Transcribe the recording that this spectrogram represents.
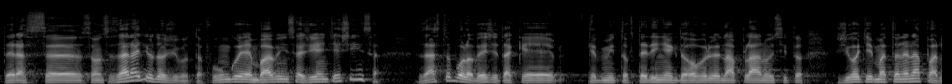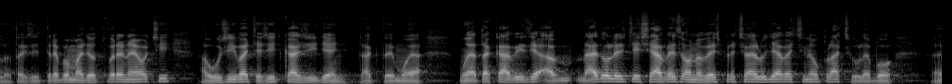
teraz e, som sa zaradil do života, fungujem, bavím sa, žijem, teším sa. Zás to bolo, vieš, že také, keby mi to vtedy niekto hovoril, naplánuj si to, v živote ma to nenapadlo. Takže treba mať otvorené oči a užívať a žiť každý deň. Tak to je moja, moja taká vízia. A najdôležitejšia vec, ono vieš, prečo aj ľudia väčšinou plačú, lebo e,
